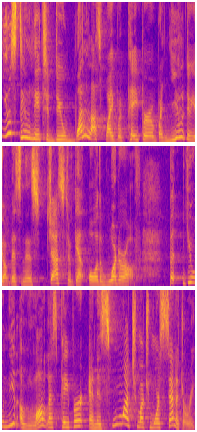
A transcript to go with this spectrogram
You still need to do one last wipe with paper when you do your business just to get all the water off. But you'll need a lot less paper and it's much much more sanitary.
